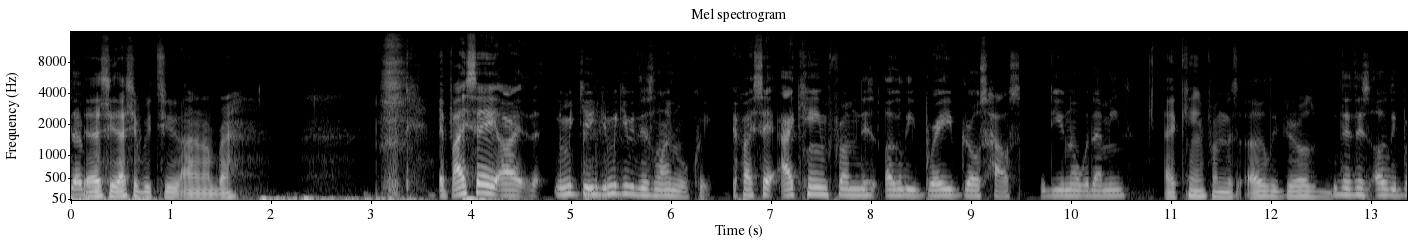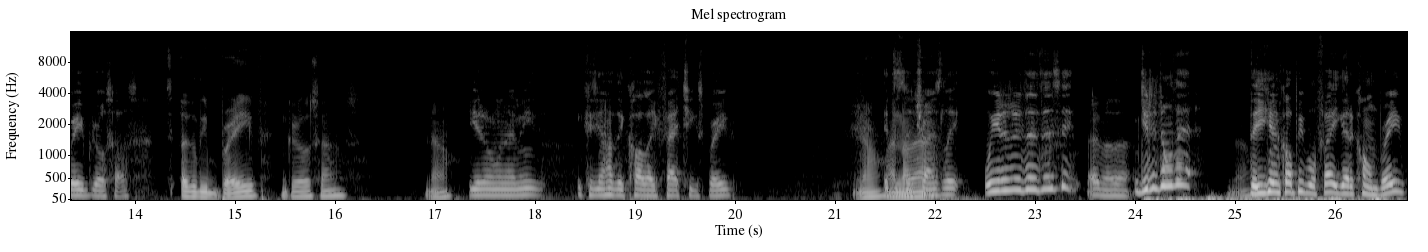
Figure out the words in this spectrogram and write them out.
Yeah, see, that should be too. I don't know, bro. If I say, all right, let me give, let me give you this line real quick. If I say I came from this ugly brave girl's house, do you know what that means? I came from this ugly girl's, This, this ugly brave girl's house. this ugly brave girl's house. No, You don't know what that means? Because you know how they call like fat chicks brave. no, It I doesn't translate. Well, you don't, that- that's it. I know that. You didn't know that? No. That you can't call people fat. You gotta call them brave.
